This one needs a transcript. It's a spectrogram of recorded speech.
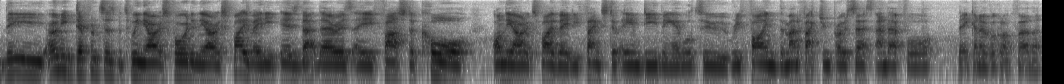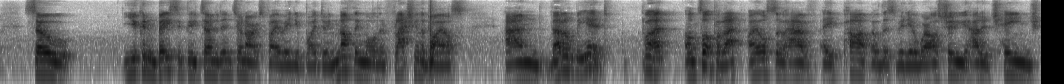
The only differences between the RX 480 and the RX 580 is that there is a faster core on the RX 580 thanks to AMD being able to refine the manufacturing process and therefore they can overclock further. So you can basically turn it into an RX 580 by doing nothing more than flashing the BIOS and that'll be it. But on top of that, I also have a part of this video where I'll show you how to change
